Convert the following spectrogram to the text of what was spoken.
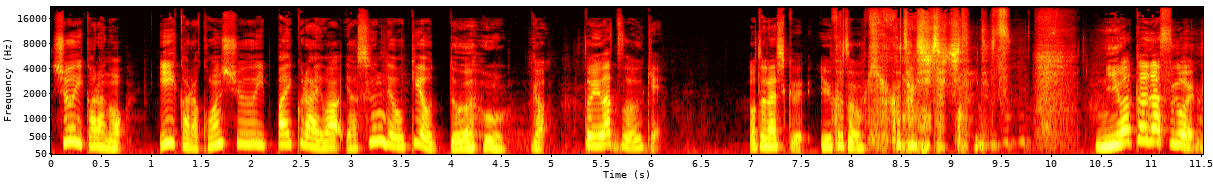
周囲からのいいから今週いっぱいくらいは休んでおけよドアホー。という圧を受けおとなしく言うことを聞くことにした次第です。にわかがすごい。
